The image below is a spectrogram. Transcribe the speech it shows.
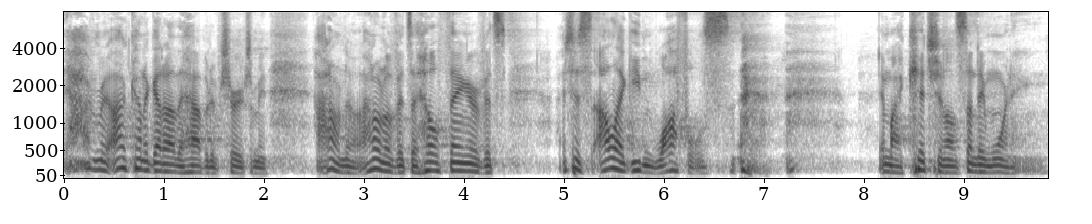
Yeah, I, I kind of got out of the habit of church. I mean, I don't know. I don't know if it's a health thing or if it's, I just, I like eating waffles in my kitchen on Sunday morning,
